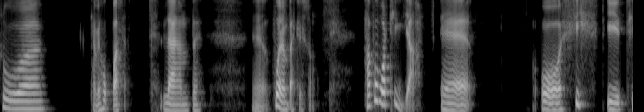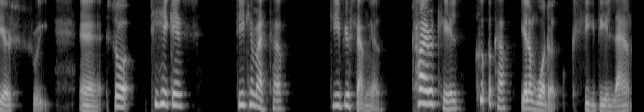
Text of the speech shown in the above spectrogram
så kan vi hoppas att Lamb eh, får en bättre säsong. Han får vara tia. Eh, och sist i Tier 3. Så T. Higgins, DK Metcalf, Debut Samuel, Tyra Kill, Cooper Cup, Jalen Waddle och CD Lamb.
